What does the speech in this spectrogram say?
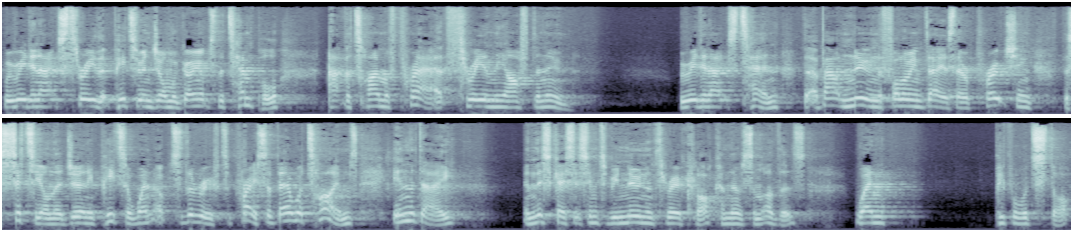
We read in Acts 3 that Peter and John were going up to the temple at the time of prayer at 3 in the afternoon. We read in Acts 10 that about noon the following day, as they're approaching the city on their journey, Peter went up to the roof to pray. So there were times in the day, in this case it seemed to be noon and three o'clock, and there were some others, when people would stop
